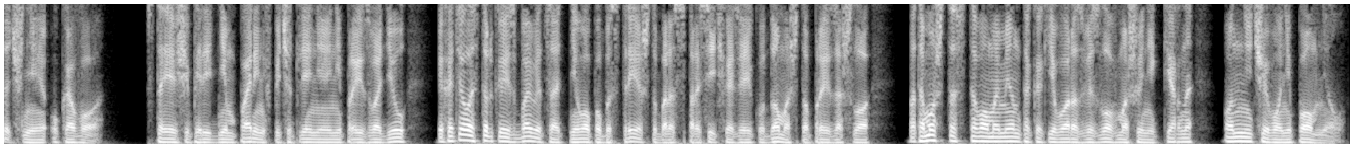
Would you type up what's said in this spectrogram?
точнее, у кого. Стоящий перед ним парень впечатления не производил, и хотелось только избавиться от него побыстрее, чтобы расспросить хозяйку дома, что произошло, потому что с того момента, как его развезло в машине Керна, он ничего не помнил.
